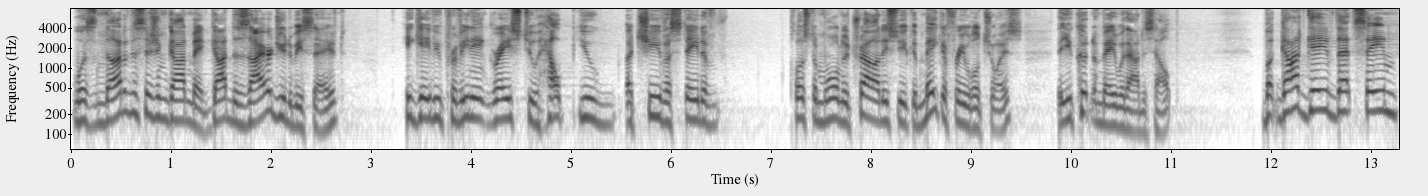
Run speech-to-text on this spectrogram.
was not a decision God made. God desired you to be saved. He gave you prevenient grace to help you achieve a state of close to moral neutrality so you could make a free will choice that you couldn't have made without his help. But God gave that same,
